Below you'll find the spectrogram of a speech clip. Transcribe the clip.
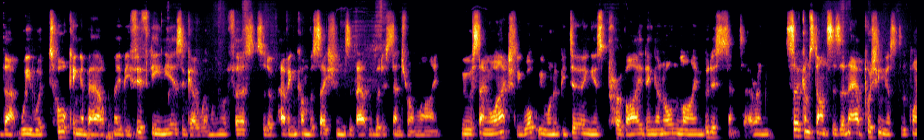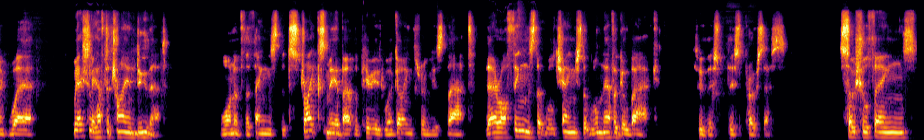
that we were talking about maybe 15 years ago when we were first sort of having conversations about the Buddhist Center online. We were saying, well, actually, what we want to be doing is providing an online Buddhist center. And circumstances are now pushing us to the point where we actually have to try and do that. One of the things that strikes me about the period we're going through is that there are things that will change that will never go back through this, this process social things,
